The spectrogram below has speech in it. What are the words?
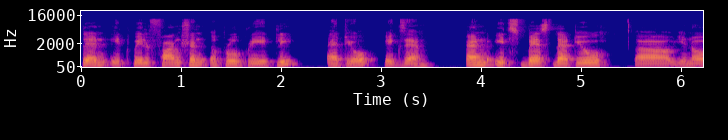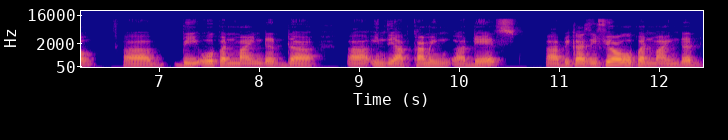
then it will function appropriately at your exam. And it's best that you, uh, you know, uh, be open-minded uh, uh, in the upcoming uh, days. Because if you're open-minded,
